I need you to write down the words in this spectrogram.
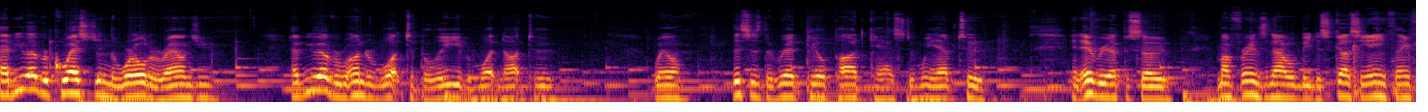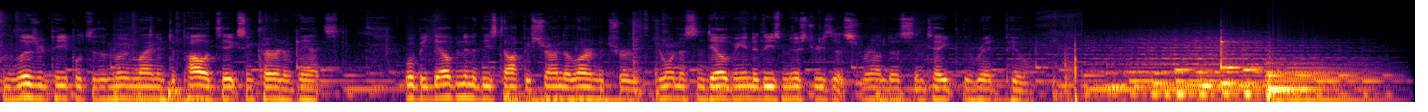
Have you ever questioned the world around you? Have you ever wondered what to believe and what not to? Well, this is the Red Pill Podcast, and we have two. In every episode, my friends and I will be discussing anything from lizard people to the moon landing to politics and current events. We'll be delving into these topics trying to learn the truth. Join us in delving into these mysteries that surround us and take the red pill.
